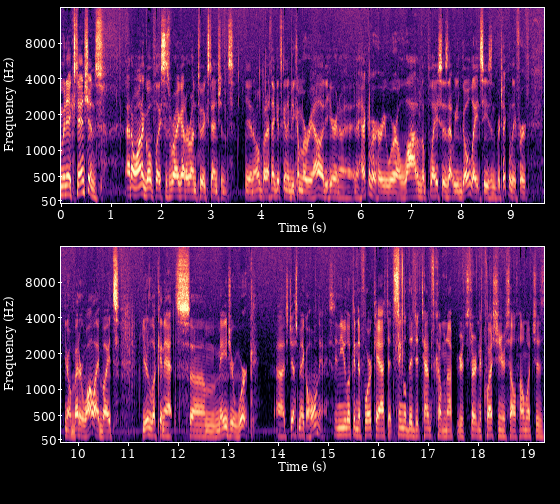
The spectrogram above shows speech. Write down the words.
many extensions. I don't want to go places where I got to run two extensions, you know, but I think it's going to become a reality here in a, in a heck of a hurry where a lot of the places that we'd go late season, particularly for, you know, better walleye bites, you're looking at some major work uh, to just make a hole in the ice. and you look in the forecast at single digit temps coming up, you're starting to question yourself how much is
